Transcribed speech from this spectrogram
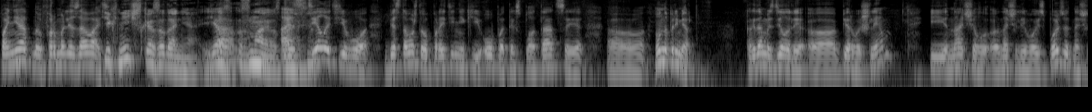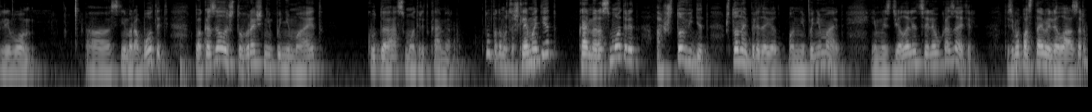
понятную, формализовать. Техническое задание, я да. знаю, знаю. А сделать его без того, чтобы пройти некий опыт эксплуатации. Э, ну, например, когда мы сделали э, первый шлем и начал, начали его использовать, начали его э, с ним работать, то оказалось, что врач не понимает, куда смотрит камера. Ну, потому что шлем одет, камера смотрит, а что видит, что она передает, он не понимает. И мы сделали целеуказатель. То есть мы поставили лазер,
